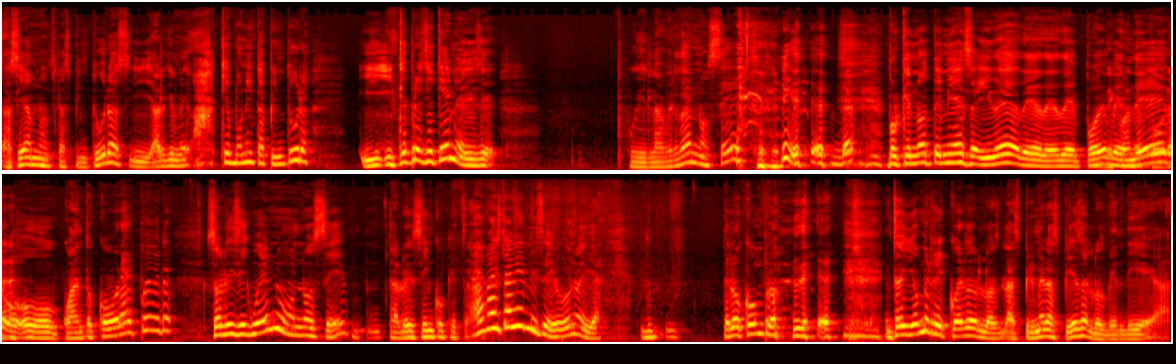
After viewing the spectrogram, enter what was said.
hacíamos nuestras pinturas y alguien me dice, ah, qué bonita pintura. ¿Y, qué precio tiene? dice, pues la verdad no sé, porque no tenía esa idea de, poder vender o, cuánto cobrar, pues, ¿verdad? Solo dice, bueno, no sé, tal vez cinco que... Ah, va, está bien, dice uno y ya. Te lo compro. Entonces yo me recuerdo las primeras piezas, los vendí a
